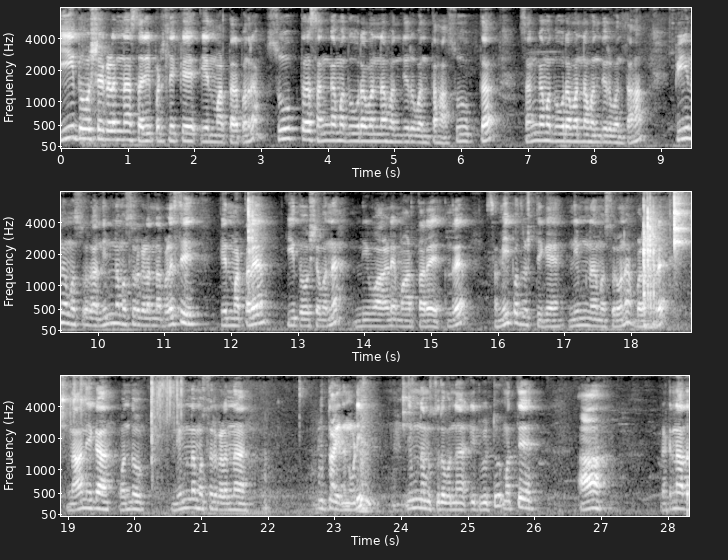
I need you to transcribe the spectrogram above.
ಈ ದೋಷಗಳನ್ನು ಸರಿಪಡಿಸಲಿಕ್ಕೆ ಏನು ಮಾಡ್ತಾರಪ್ಪ ಅಂದ್ರೆ ಸೂಕ್ತ ಸಂಗಮ ದೂರವನ್ನು ಹೊಂದಿರುವಂತಹ, ಸೂಕ್ತ ಸಂಗಮ ದೂರವನ್ನು ಹೊಂದಿರುವಂತಹ ಪೀನ ಮಸೂರ, ನಿನ್ನ ಮಸೂರಗಳನ್ನು ಬಳಸಿ ಏನು ಮಾಡ್ತಾರೆ? ಈ ದೋಷವನ್ನು ನಿವಾರಣೆ ಮಾಡ್ತಾರೆ. ಅಂದರೆ ಸಮೀಪ ದೃಷ್ಟಿಗೆ ನಿಮ್ನ ಮಸೂರವನ್ನು ಬಳಸ್ತಾರೆ ನಾನೀಗ ಒಂದು ನಿಮ್ನ ಮಸೂರಗಳನ್ನು ಇದೆ ನೋಡಿ. ನಿಮ್ಮ ಮಸೂರವನ್ನು ಇಟ್ಬಿಟ್ಟು ಮತ್ತೆ ಆ ಘಟನಾದ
